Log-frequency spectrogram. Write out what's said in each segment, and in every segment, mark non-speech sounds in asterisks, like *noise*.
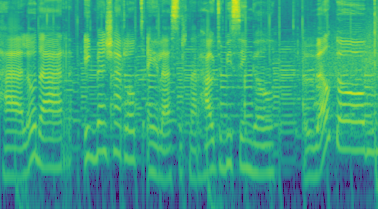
Hallo daar, ik ben Charlotte en je luistert naar How to Be Single. Welkom!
